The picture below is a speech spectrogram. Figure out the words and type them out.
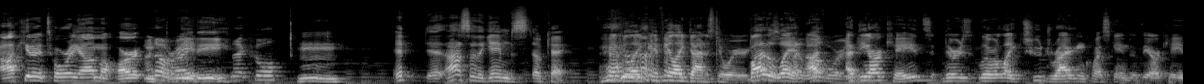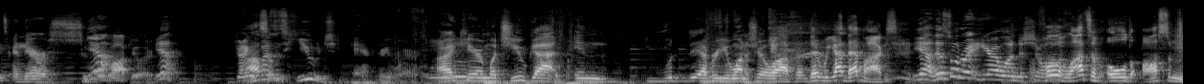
Akira Toriyama art I in know, right? 3D. Isn't that cool? Hmm. It, it honestly the game's okay. If you like if you like Dynasty Warrior. By the way, I love at- at the arcades, there's there are like two Dragon Quest games at the arcades, and they are super Yeah. popular. Yeah. Dragon Awesome. Quest is huge. Everywhere. all right, Kieran, what you got in whatever you want to show off? There, we got that box Yeah, this one right here I wanted to show full off. of lots of old awesome Yeah,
